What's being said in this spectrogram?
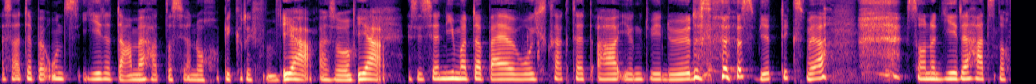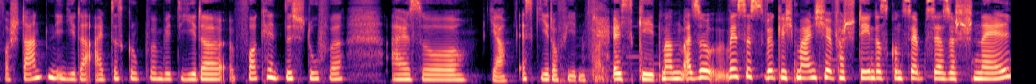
es hat ja bei uns, jede Dame hat das ja noch begriffen. Ja. Also, ja. es ist ja niemand dabei, wo ich gesagt hätte, ah, irgendwie, nö, das, das wird nichts mehr. Sondern jeder hat es noch verstanden, in jeder Altersgruppe, mit jeder Vorkenntnisstufe. Also, ja, es geht auf jeden Fall. Es geht. Man, also es ist wirklich, manche verstehen das Konzept sehr, sehr schnell.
